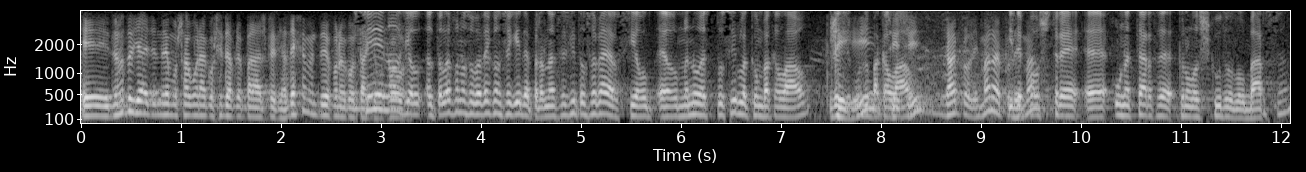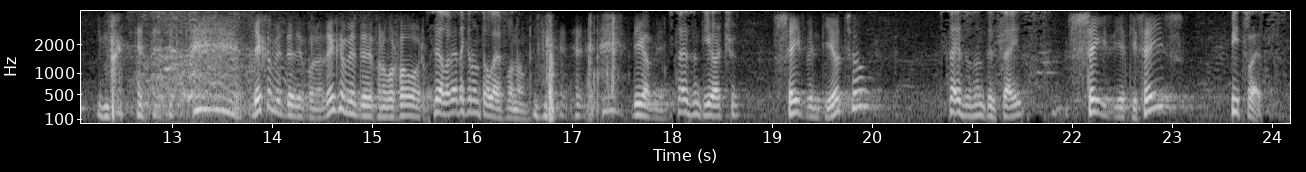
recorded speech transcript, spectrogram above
Eh, nosotros ya tendremos alguna cosita preparada especial. Déjeme un teléfono de contacto. Sí, no, el, el teléfono se lo dejo enseguida, pero necesito saber si el, el menú es posible con bacalao, Sí, bacalao, sí, sí. No hay problema, no hay y de problema. postre eh, una tarta con el escudo del Barça. déjeme el teléfono, déjeme el teléfono, por favor. Sí, le voy a dejar un teléfono. Dígame. 628 628 666 616 P3.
